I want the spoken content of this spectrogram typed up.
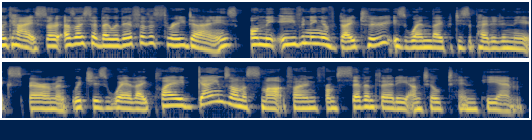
Okay, so as I said, they were there for the three days. On the evening of day two is when they participated in the experiment, which is where they played games on a smartphone from 7:30 until 10 p.m.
